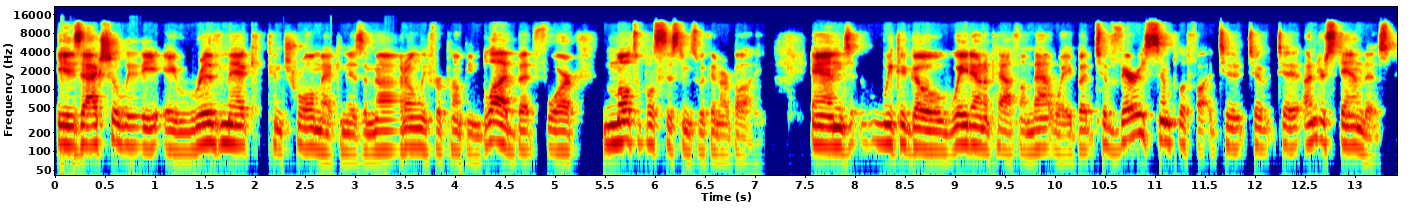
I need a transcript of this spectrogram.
is actually a rhythmic control mechanism, not only for pumping blood, but for multiple systems within our body. And we could go way down a path on that way. But to very simplify, to, to, to understand this,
